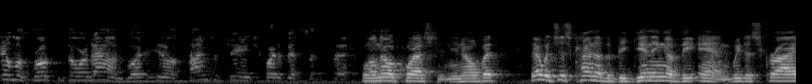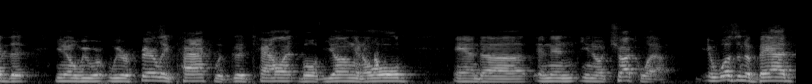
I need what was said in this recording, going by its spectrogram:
we almost broke the door down. But you know, times have changed quite a bit since then. Well, no question, you know, but that was just kind of the beginning of the end. We described that, you know, we were we were fairly packed with good talent, both young and old, and uh, and then you know Chuck left. It wasn't a bad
